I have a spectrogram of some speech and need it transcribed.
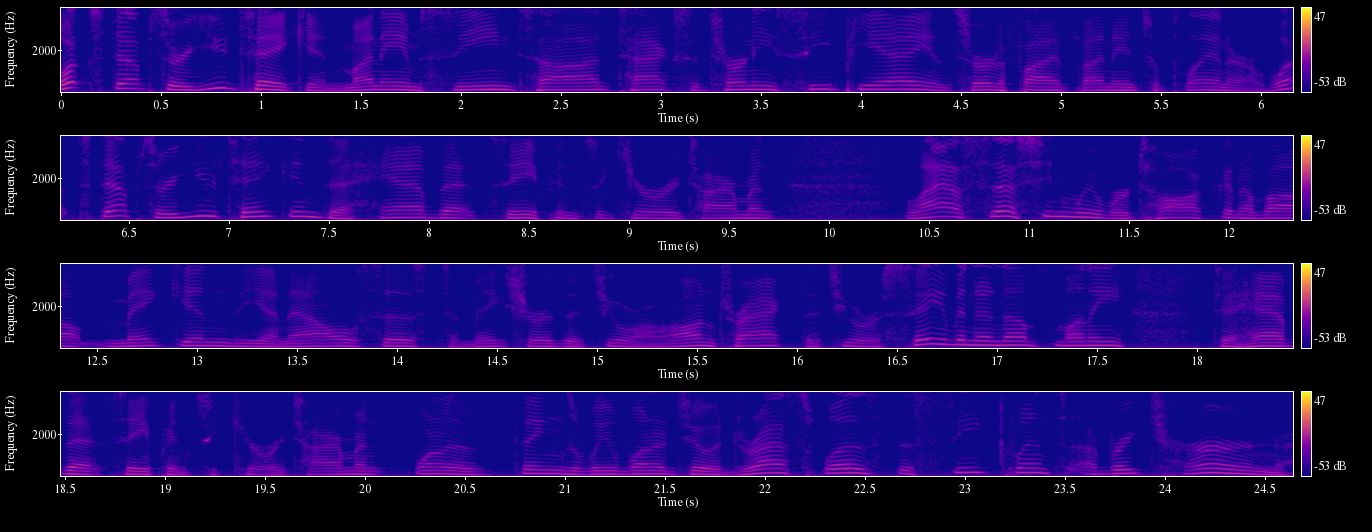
What steps are you taking? My name's Sean Todd, tax attorney, CPA, and certified financial planner. What steps are you taking to have that safe and secure retirement? Last session, we were talking about making the analysis to make sure that you are on track, that you are saving enough money to have that safe and secure retirement. One of the things we wanted to address was the sequence of return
